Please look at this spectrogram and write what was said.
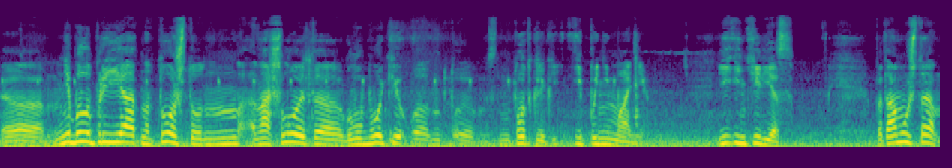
Э, мне было приятно то, что нашло это глубокий э, отклик и понимание, и интерес. Потому что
